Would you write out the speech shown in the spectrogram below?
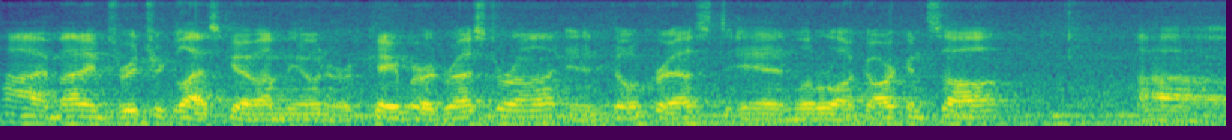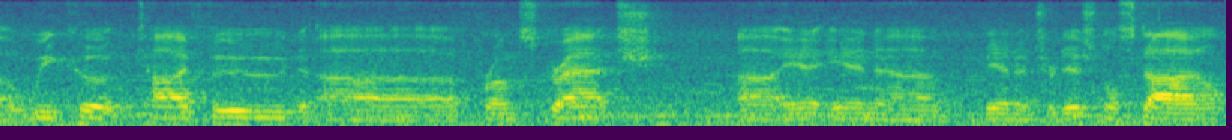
Hi, my name is Richard Glasgow. I'm the owner of kBird Restaurant in Hillcrest in Little Rock, Arkansas. Uh, we cook Thai food uh, from scratch uh, in, in, uh, in, a traditional style.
